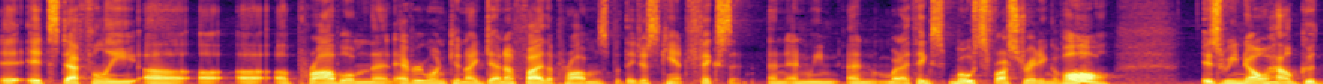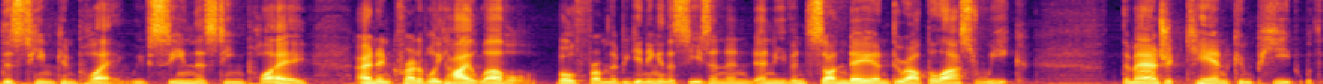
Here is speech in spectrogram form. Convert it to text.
it, it's definitely a, a, a problem that everyone can identify the problems, but they just can't fix it. And, and we, and what I think is most frustrating of all is we know how good this team can play. We've seen this team play at an incredibly high level, both from the beginning of the season and, and even Sunday and throughout the last week. The Magic can compete with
